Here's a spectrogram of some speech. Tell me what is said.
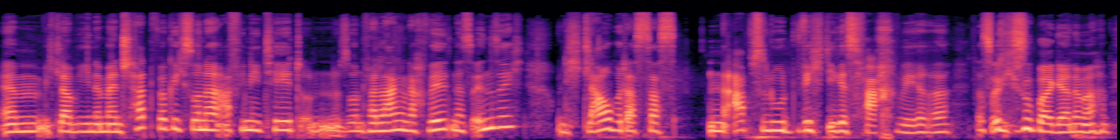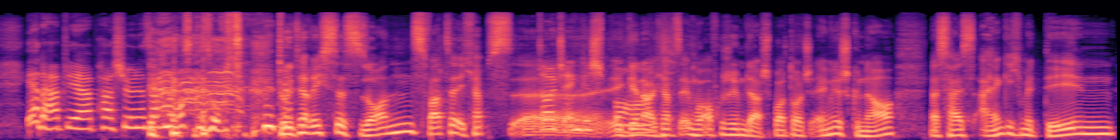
Ähm, ich glaube, jeder Mensch hat wirklich so eine Affinität und so ein Verlangen nach Wildnis in sich. Und ich glaube, dass das ein absolut wichtiges Fach wäre. Das würde ich super gerne machen. Ja, da habt ihr ja ein paar schöne Sachen ausgesucht. Du unterrichtest sonst, warte, ich hab's. Äh, Deutsch, Englisch, Sport. Genau, ich habe es irgendwo aufgeschrieben, da Sport, Deutsch, Englisch, genau. Das heißt eigentlich mit den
